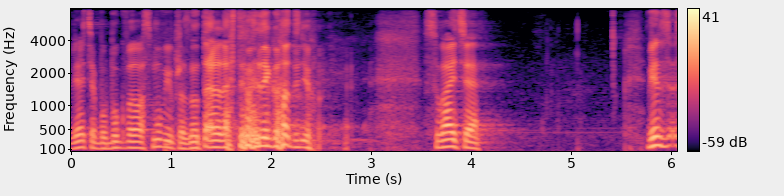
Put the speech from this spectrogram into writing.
Wiecie, bo Bóg was mówił przez Nutellę w tym tygodniu. Słuchajcie, więc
